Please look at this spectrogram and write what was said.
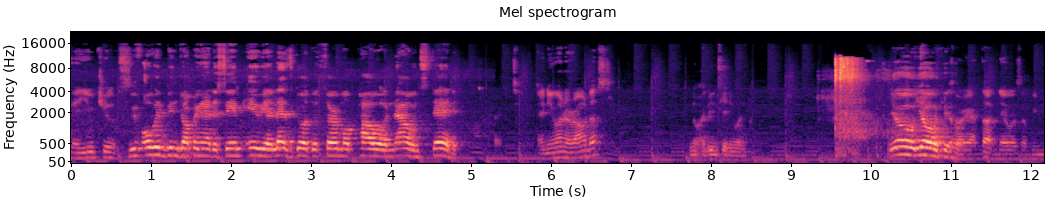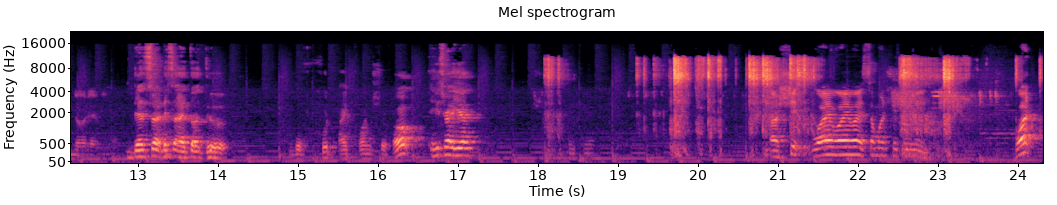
Okay, you choose. We've always been dropping at the same area. Let's go to thermal power now instead. Anyone around us? No, I didn't see anyone. Yo, yo, yo. Sorry, I thought there was a window there. That's what, that's what I thought too. The foot icon show. Oh, he's right here. Ah shit, why why why is someone shooting me? What?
